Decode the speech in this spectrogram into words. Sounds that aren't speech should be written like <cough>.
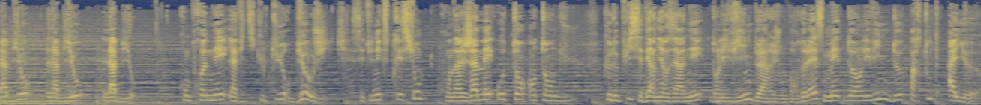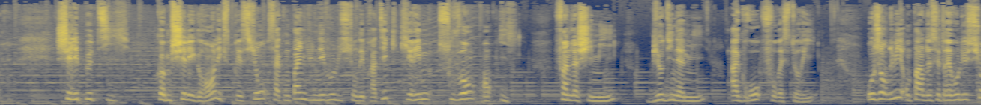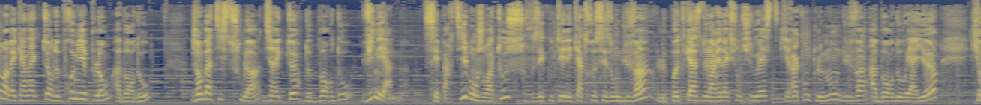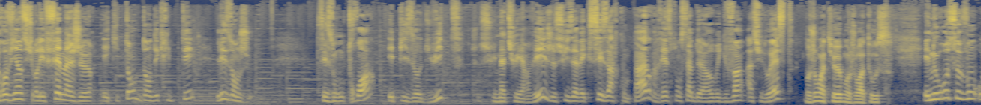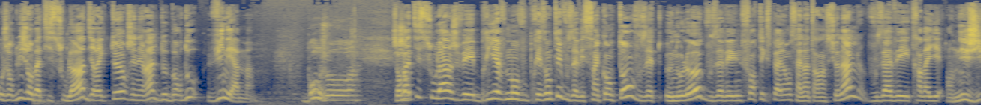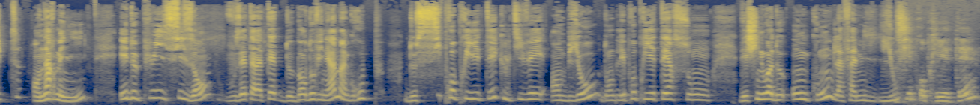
La bio, la bio, la bio. Comprenez la viticulture biologique. C'est une expression qu'on n'a jamais autant entendue que depuis ces dernières années dans les vignes de la région bordelaise, mais dans les vignes de partout ailleurs. Chez les petits, comme chez les grands, l'expression s'accompagne d'une évolution des pratiques qui rime souvent en i. Fin de la chimie, biodynamie, agroforesterie. Aujourd'hui, on parle de cette révolution avec un acteur de premier plan à Bordeaux, Jean-Baptiste Soula, directeur de Bordeaux Vinéam. C'est parti, bonjour à tous, vous écoutez les 4 saisons du vin, le podcast de la rédaction de Sud-Ouest qui raconte le monde du vin à Bordeaux et ailleurs, qui revient sur les faits majeurs et qui tente d'en décrypter les enjeux. Saison 3, épisode 8, je suis Mathieu Hervé, je suis avec César Compadre, responsable de la rubrique vin à Sud-Ouest. Bonjour Mathieu, bonjour à tous. Et nous recevons aujourd'hui Jean-Baptiste Soula, directeur général de Bordeaux Vinéam. Bonjour. Jean-Baptiste Soula, je vais brièvement vous présenter. Vous avez 50 ans, vous êtes œnologue, vous avez une forte expérience à l'international, vous avez travaillé en Égypte, en Arménie, et depuis 6 ans, vous êtes à la tête de Bordeaux Vinéam, un groupe de 6 propriétés cultivées en bio, dont les propriétaires sont des Chinois de Hong Kong, la famille Yu. 6 propriétés,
